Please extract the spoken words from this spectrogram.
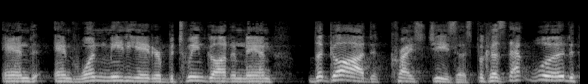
and, and one mediator between God and man, the God Christ Jesus? Because that would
